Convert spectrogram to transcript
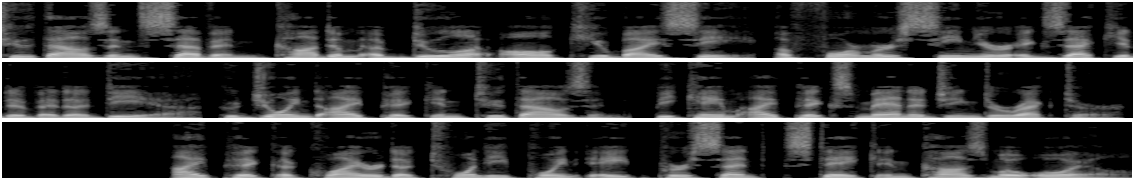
2007 Khadim Abdullah al-Qubaisi, a former senior executive at ADIA, who joined IPIC in 2000, became IPIC's managing director. IPIC acquired a 20.8% stake in Cosmo Oil.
